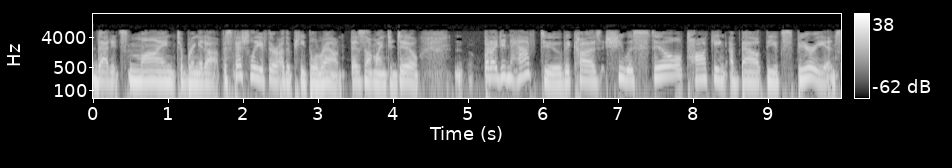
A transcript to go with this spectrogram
that it's mine to bring it up, especially if there are other people around. That's not mine to do. But I didn't have to because she was still talking about the experience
